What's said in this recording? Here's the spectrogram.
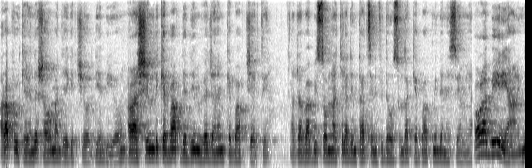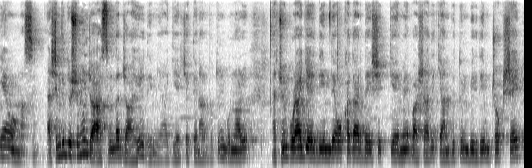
Arap ülkelerinde şaorma diye geçiyor diye biliyorum. Ama şimdi kebap dedim ve canım kebap çekti. Acaba bir sonraki Ladin Tatsen'in videosunda kebap mı denesem ya? Olabilir yani niye olmasın? Ya şimdi düşününce aslında cahildim ya gerçekten yani bütün bunları ya çünkü buraya geldiğimde o kadar değişik gelmeye başladık yani bütün bildiğim çok şey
